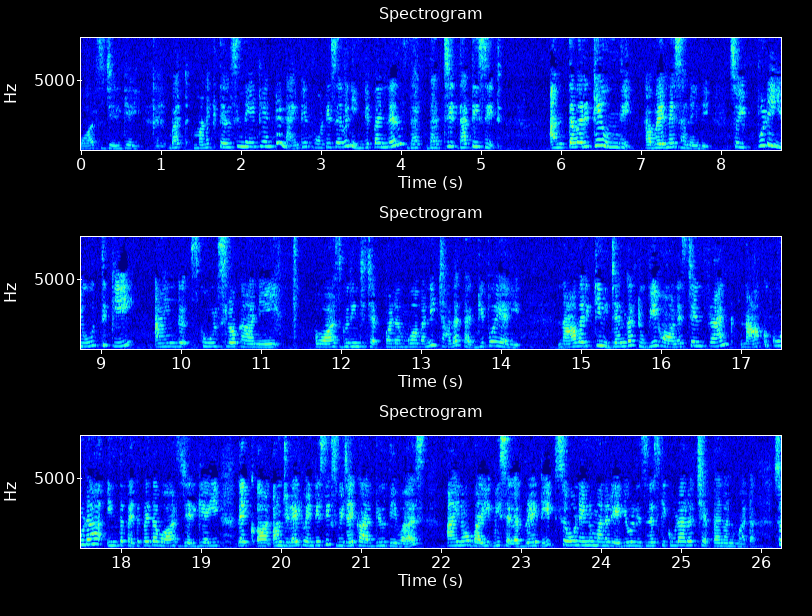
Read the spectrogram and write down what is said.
వార్స్ జరిగాయి. బట్ మనకి తెలిసింది ఏంటి అంటే nineteen forty seven independence that it that is it అంతవరకే ఉంది అవేర్నెస్ అనేది. సో ఇప్పుడు యూత్కి అండ్ స్కూల్స్లో కానీ వార్స్ గురించి చెప్పడము అవన్నీ చాలా తగ్గిపోయాయి. నా వరకు నిజంగా to be honest and frank నాకు కూడా ఇంత పెద్ద పెద్ద వార్స్ జరిగాయి. Like on July twenty six Vijay Kargil Diwas I know why we celebrate it so నేను మన రేడియో లిజినెస్కి కూడా ఆ రోజు చెప్పాను అనమాట so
